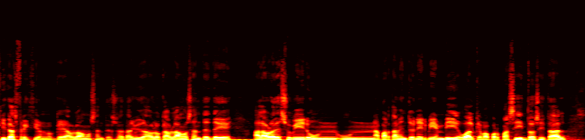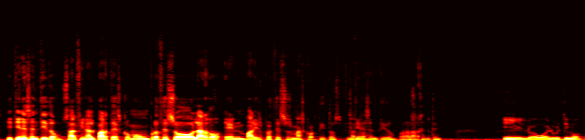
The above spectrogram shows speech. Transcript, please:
Quitas fricción, lo que hablábamos antes. O sea, te ayuda, o lo que hablábamos antes de a la hora de subir un, un apartamento en Airbnb, igual, que va por pasitos y tal. Y tiene sentido. O sea, al final partes como un proceso largo en varios procesos más cortitos. Y tiene sentido para la gente. Y luego el último,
